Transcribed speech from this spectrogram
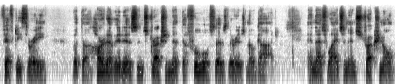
53. But the heart of it is instruction that the fool says there is no God. And that's why it's an instructional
